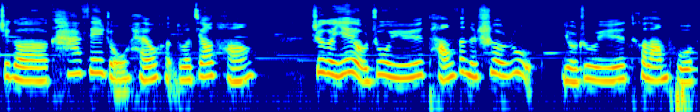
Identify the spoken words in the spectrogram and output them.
这个咖啡中还有很多焦糖。这个也有助于糖分的摄入，有助于特朗普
